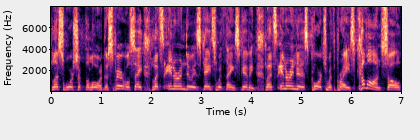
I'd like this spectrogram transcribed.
let's worship the Lord. The spirit will say, let's enter into his gates with thanksgiving. Let's enter into his courts with praise. Come on, so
